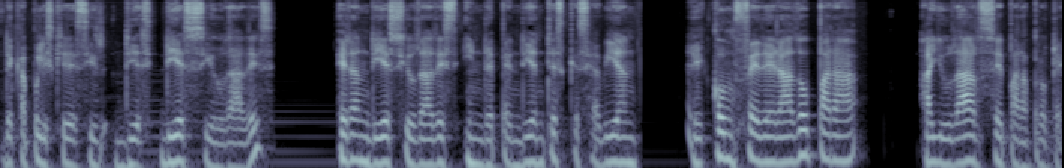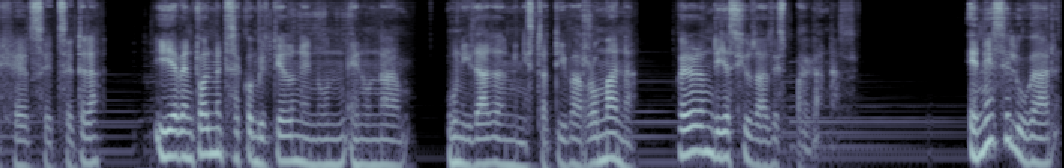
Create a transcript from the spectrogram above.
Decápolis quiere decir diez ciudades. Eran diez ciudades independientes que se habían eh, confederado para ayudarse, para protegerse, etc. Y eventualmente se convirtieron en una unidad administrativa romana, pero eran diez ciudades paganas. En ese lugar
